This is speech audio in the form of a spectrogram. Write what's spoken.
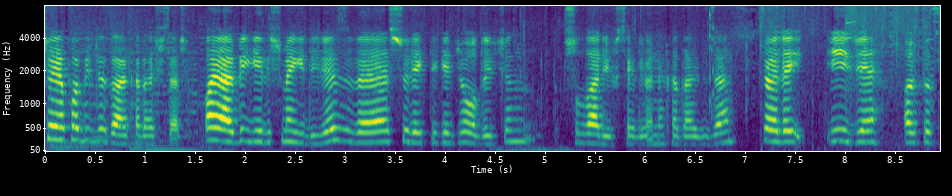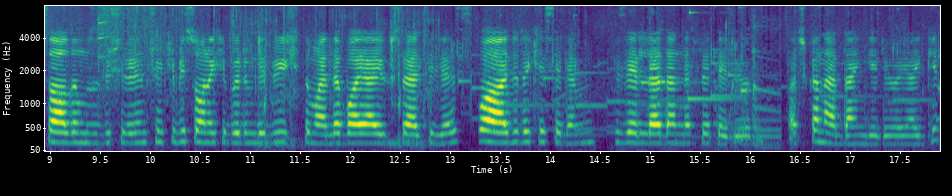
şey yapabileceğiz arkadaşlar. Bayağı bir gelişme gideceğiz ve sürekli gece olduğu için sular yükseliyor ne kadar güzel. Şöyle iyice akıl sağlığımızı düşürelim çünkü bir sonraki bölümde büyük ihtimalle bayağı yükselteceğiz. Bu ağacı da keselim. Sizelilerden nefret ediyorum. Başka nereden geliyor ya? Git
